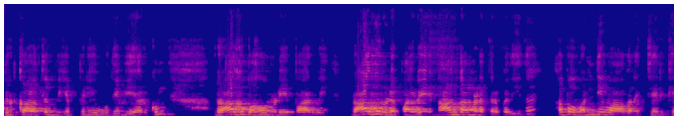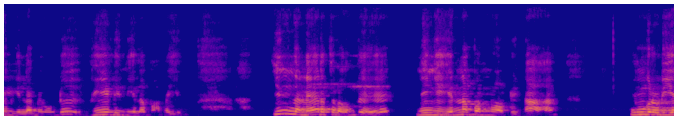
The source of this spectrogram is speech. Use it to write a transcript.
பிற்காலத்தில் மிகப்பெரிய உதவியா இருக்கும். ராகு பகவனுடைய பார்வை. ராகுனுடைய பார்வை நான்காம் இடத்துல பதியுது. அப்ப வண்டி வாகன சேர்க்கைகள் எல்லாமே உண்டு. வீடு நிலம் அமையும். இந்த நேரத்துல வந்து நீங்க என்ன பண்ணும் அப்படின்னா உங்களுடைய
